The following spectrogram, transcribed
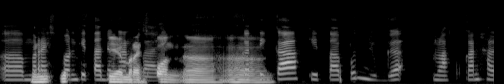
uh, merespon kita dengan yeah, merespon. baik. Uh, uh. Ketika kita pun juga melakukan hal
